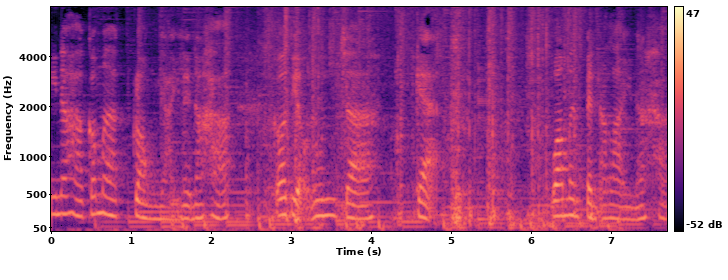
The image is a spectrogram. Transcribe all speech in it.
นี่นะคะก็มากล่องใหญ่เลยนะคะ ก็เดี๋ยวนุ่นจะแกะว่ามันเป็นอะไรนะคะ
